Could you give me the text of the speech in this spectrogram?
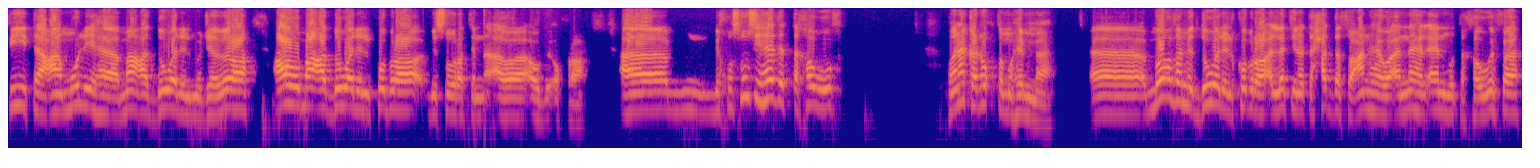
في تعاملها مع الدول المجاورة أو مع الدول الكبرى بصورة أو بأخرى. بخصوص هذا التخوف هناك نقطة مهمة معظم الدول الكبرى التي نتحدث عنها وأنها الآن متخوفة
